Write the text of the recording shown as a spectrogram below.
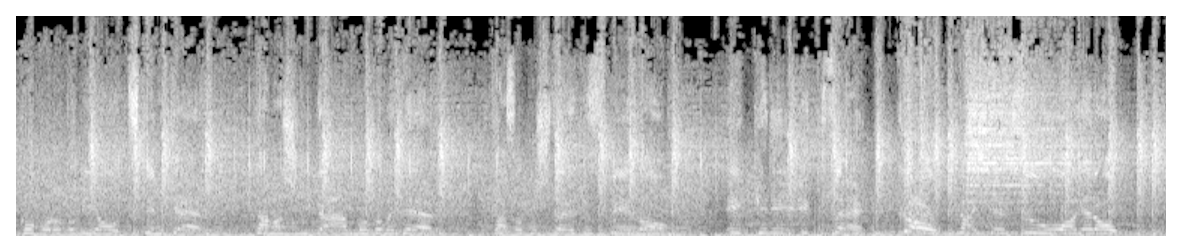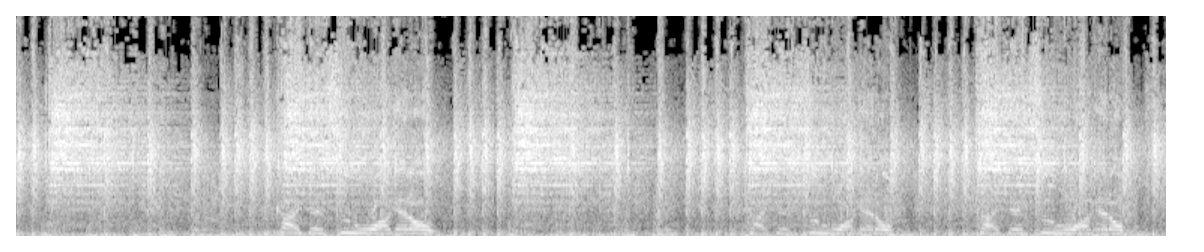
心と身を突き抜ける魂が求めてる加速していくスピード一気に行くぜ GO! 回転数を上げろ回転数を上げろ回転数を上げろ回転数を上げろ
